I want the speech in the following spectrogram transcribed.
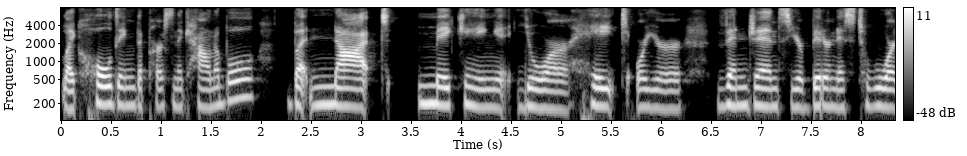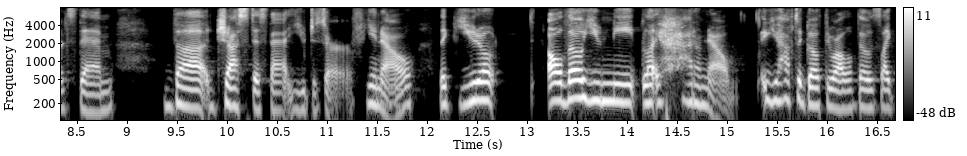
like holding the person accountable but not making your hate or your vengeance, your bitterness towards them the justice that you deserve, you know? Like you don't although you need like I don't know, you have to go through all of those like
